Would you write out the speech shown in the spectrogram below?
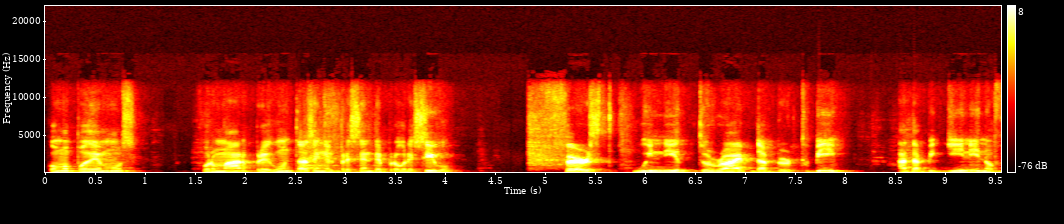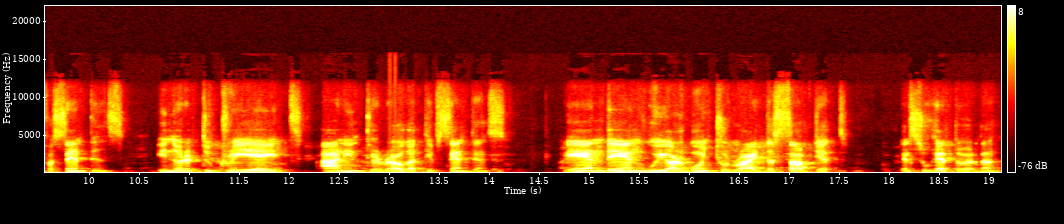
¿Cómo podemos formar preguntas en el presente progresivo? First, we need to write the verb to be at the beginning of a sentence in order to create an interrogative sentence. And then we are going to write the subject, el sujeto, ¿verdad?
